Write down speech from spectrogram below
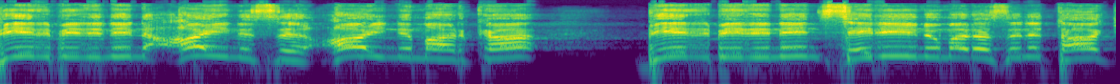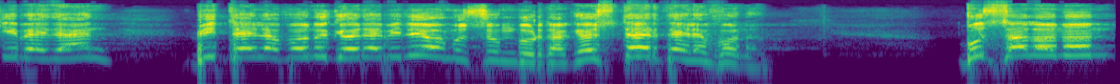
birbirinin aynısı, aynı marka, birbirinin seri numarasını takip eden bir telefonu görebiliyor musun burada? Göster telefonu. Bu salonun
